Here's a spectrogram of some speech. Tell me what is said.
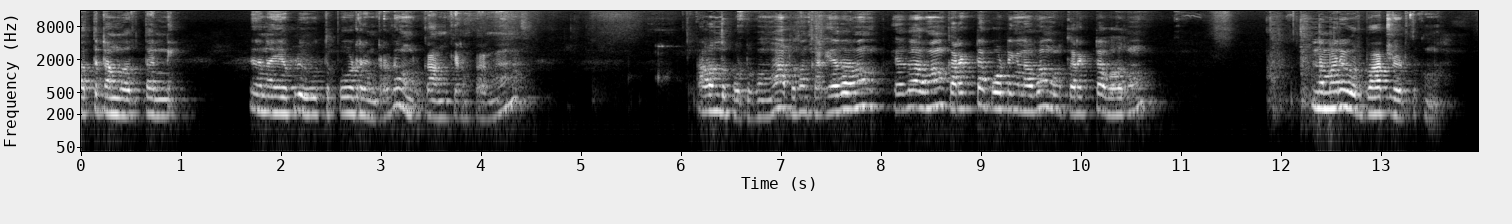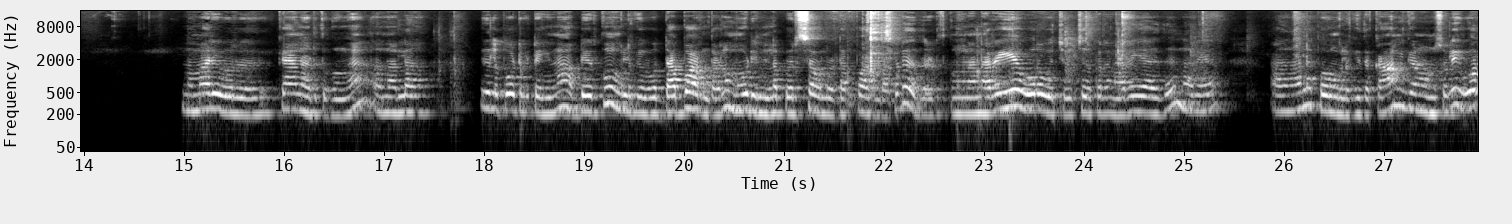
பத்து டம்ளர் தண்ணி. இதை நான் எப்படி ஊற்ற போடுறேன்றதை உங்களுக்கு காமிக்கிறேன் பாருங்க. அளந்து போட்டுக்கோங்க. அப்போ தான் க எதாவது எதாவது கரெக்டாக போட்டிங்கன்னா தான் உங்களுக்கு கரெக்டாக வரும். இந்த மாதிரி ஒரு பாட்டில் எடுத்துக்கோங்க. இந்த மாதிரி ஒரு கேன் எடுத்துக்கோங்க. அது நல்லா இதில் போட்டுக்கிட்டிங்கன்னா அப்படியே இருக்கும். உங்களுக்கு ஒரு டப்பா இருந்தாலும் மூடி நல்லா பெருசாக உள்ள டப்பா இருந்தால் கூட அதை எடுத்துக்கோங்க. நான் நிறைய ஊற வச்சு வச்சுருக்கிறேன். நிறையா இது நிறையா. அதனால் இப்போ உங்களுக்கு இதை காமிக்கணும்னு சொல்லி ஊற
